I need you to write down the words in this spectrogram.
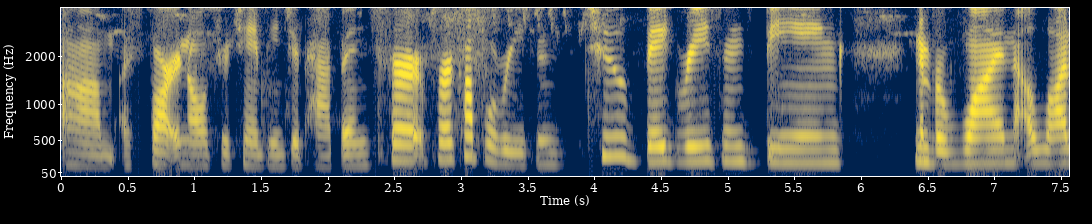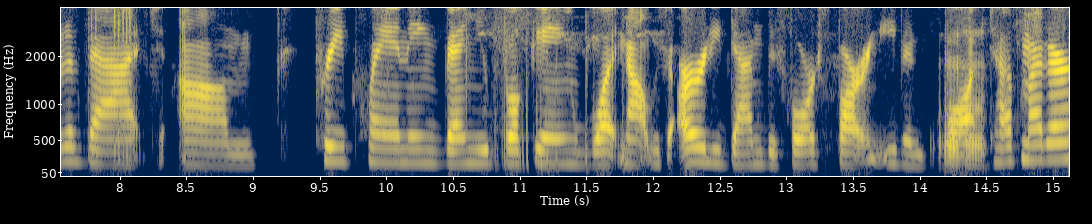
um, a Spartan Ultra Championship happens for for a couple reasons. Two big reasons being number one, a lot of that um, pre-planning, venue booking, whatnot was already done before Spartan even bought Mhm. Tough Mudder.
